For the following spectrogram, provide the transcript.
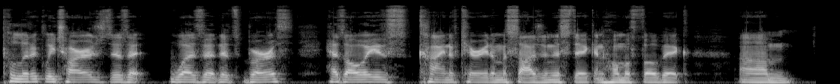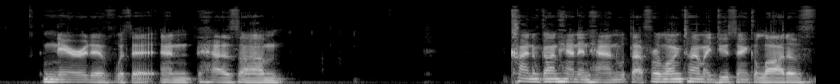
politically charged as it was at its birth has always kind of carried a misogynistic and homophobic um, narrative with it and has um, kind of gone hand in hand with that for a long time. I do think a lot of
